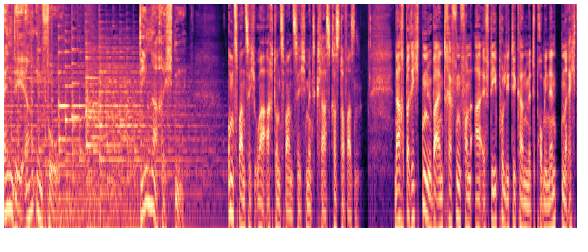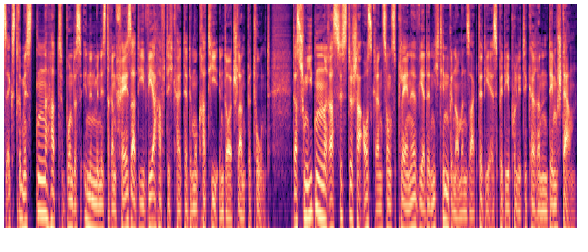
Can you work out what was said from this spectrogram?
NDR Info. Die Nachrichten. Um 20.28 Uhr mit Klaas Christoffersen. Nach Berichten über ein Treffen von AfD-Politikern mit prominenten Rechtsextremisten hat Bundesinnenministerin Faeser die Wehrhaftigkeit der Demokratie in Deutschland betont. Das Schmieden rassistischer Ausgrenzungspläne werde nicht hingenommen, sagte die SPD-Politikerin dem Stern.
